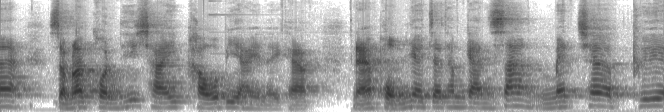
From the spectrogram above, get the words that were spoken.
มาก ๆสำหรับคนที่ใช้ Power BI เลยครับนะผมอยากจะทำการสร้าง Measure เพื่อ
